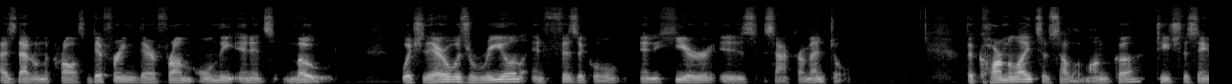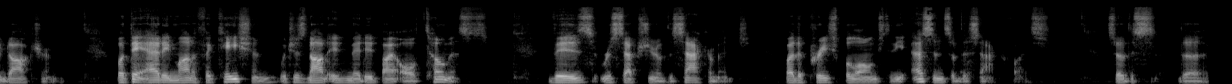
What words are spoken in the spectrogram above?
as that on the cross, differing therefrom only in its mode, which there was real and physical, and here is sacramental. The Carmelites of Salamanca teach the same doctrine but they add a modification which is not admitted by all Thomists, viz., reception of the sacrament. By the priest belongs to the essence of the sacrifice. So this the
